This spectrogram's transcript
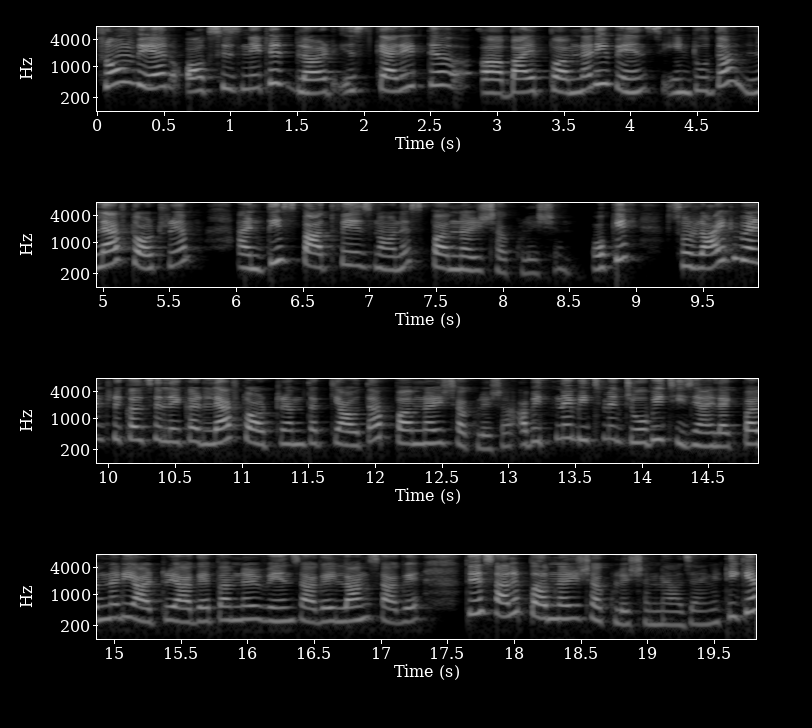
From where oxygenated blood is carried uh, by pulmonary veins into the left and this pathway is known as pulmonary circulation okay so right ventricle से लेकर लेफ़्ट ऑट्रियम तक क्या होता है? पर्मनरी सर्कुलेशन अब इतने बीच में जो भी चीज़ें आई लाइक पर्मनरी आर्टरी आ गए पर्मनरी वेन्स आ गए लंग्स आ गए तो ये सारे पर्मनरी सर्कुलेशन में आ जाएँगे, ठीक है?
